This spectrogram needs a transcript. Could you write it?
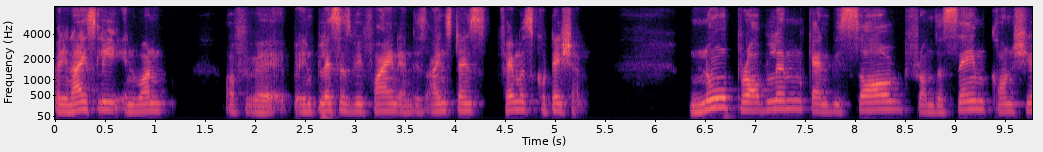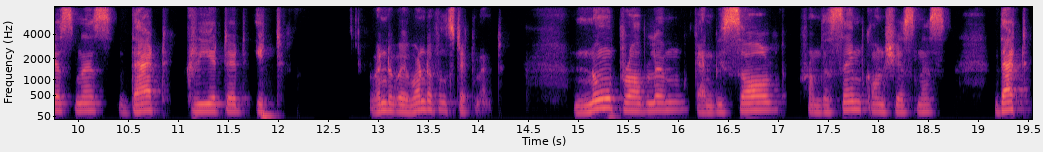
very nicely in one of uh, in places we find and this Einstein's famous quotation no problem can be solved from the same consciousness that created it. Wonderful statement. No problem can be solved from the same consciousness that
